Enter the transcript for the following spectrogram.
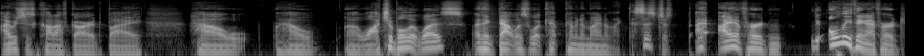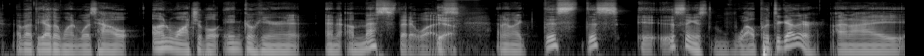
I was just caught off guard by how how uh, watchable it was. I think that was what kept coming to mind. I'm like, this is just I I have heard the only thing I've heard about the other one was how unwatchable, incoherent, and a mess that it was. Yeah. And I'm like, this this this thing is well put together, and I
